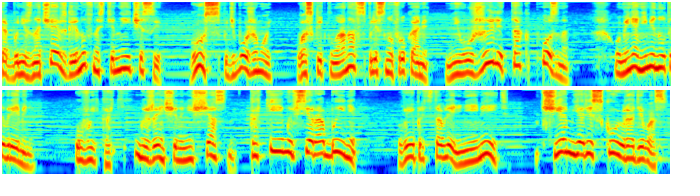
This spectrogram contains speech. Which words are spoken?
как бы невзначай взглянув на стенные часы. «Господи, боже мой!» — воскликнула она, всплеснув руками. «Неужели так поздно? У меня ни минуты времени. Увы, какие мы женщины несчастны! Какие мы все рабыни! Вы и представления не имеете, чем я рискую ради вас!»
